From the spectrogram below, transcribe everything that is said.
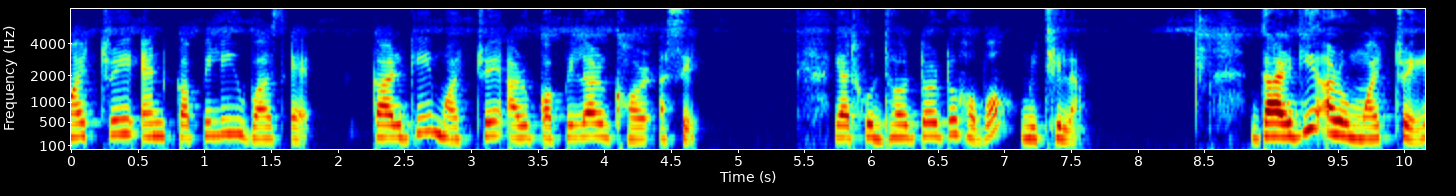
Maitreyi and Kapila was at Gargi Maitreyi আৰু কপিলাৰ ঘৰ আছিল। ইয়াত শুদ্ধ উত্তৰটো হ'ব মিথিলা। গাৰ্গী আৰু মৈত্ৰেয়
